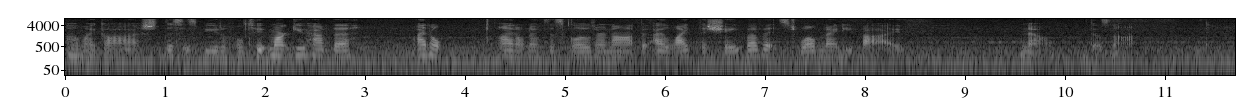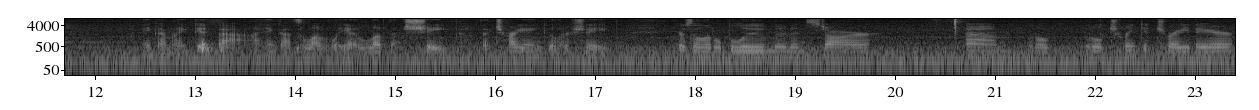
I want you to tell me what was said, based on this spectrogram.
Oh my gosh, this is beautiful too. Mark, do you have the? I don't. I don't know if this glows or not, but I like the shape of it. It's $12.95. No, it does not. I think I might get that. I think that's lovely. I love that shape, that triangular shape. There's a little blue moon and star, um, little little trinket tray there.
